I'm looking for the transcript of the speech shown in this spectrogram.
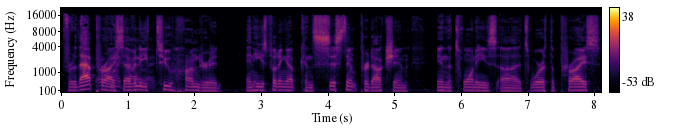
for that That was my price, seventy two hundred, and he's putting up consistent production in the twenties. Uh, it's worth the price.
